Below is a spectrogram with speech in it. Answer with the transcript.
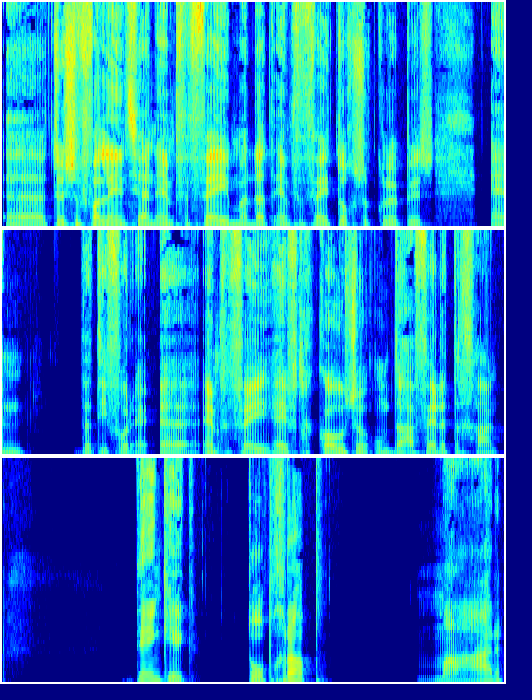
Uh, tussen Valencia en MVV. Maar dat MVV toch zijn club is. En dat hij voor uh, MVV heeft gekozen om daar verder te gaan. Denk ik, topgrap. Maar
